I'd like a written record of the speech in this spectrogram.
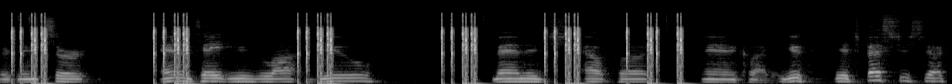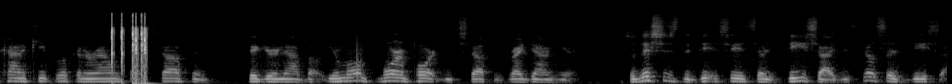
there's insert, annotate, use a lot, view, manage, output, and collaborate. You, it's best just uh, kind of keep looking around with that stuff and figuring out. But your more more important stuff is right down here. So this is the D, see it says D size. It still says D size,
